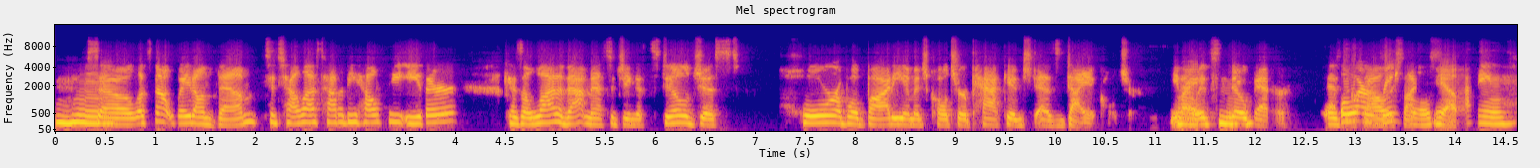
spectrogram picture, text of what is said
Mhm. So let's not wait on them to tell us how to be healthy either, because a lot of that messaging is still just horrible body image culture packaged as diet culture. You know, Right. it's no better. As or wrinkles. Yep. I mean,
